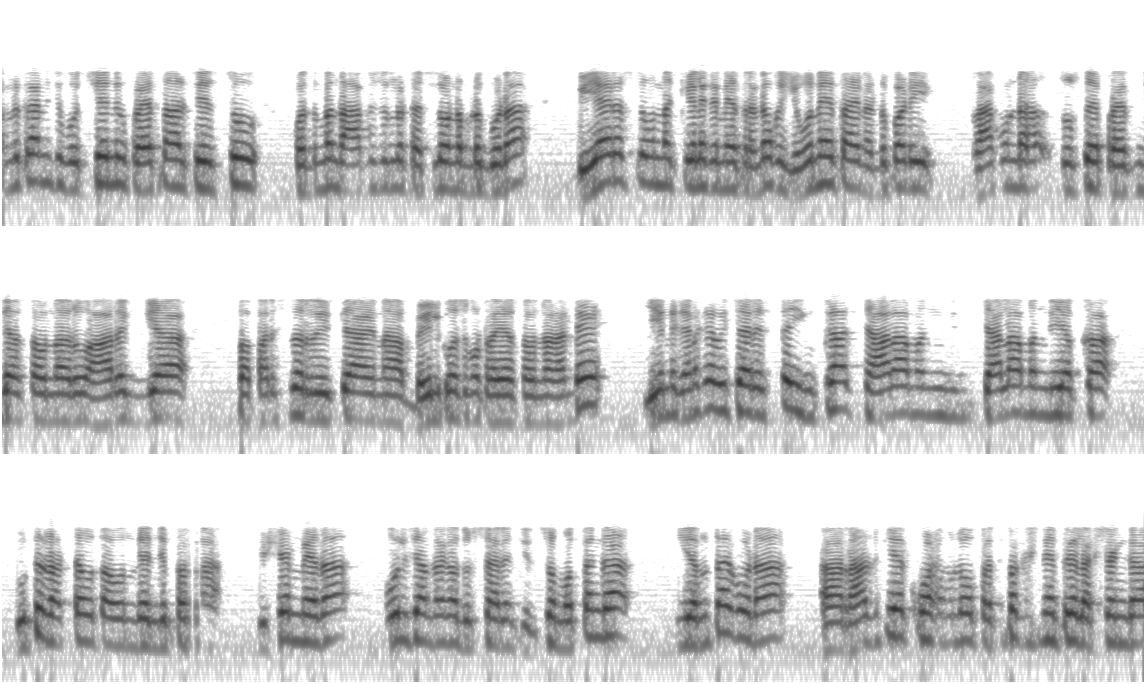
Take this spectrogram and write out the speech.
అమెరికా నుంచి వచ్చేందుకు ప్రయత్నాలు చేస్తూ కొంతమంది ఆఫీసుల్లో టచ్లో ఉన్నప్పుడు కూడా బీఆర్ఎస్లో ఉన్న కీలక నేతలు అంటే ఒక యువనేత ఆయన అడ్డుపడి రాకుండా చూస్తే ప్రయత్నం చేస్తా ఉన్నారు. ఆరోగ్య పరిస్థితుల రీత్యా ఆయన బెయిల్ కోసం ట్రై చేస్తా ఉన్నారు. అంటే ఈయన కనుక విచారిస్తే ఇంకా చాలా మంది చాలా మంది యొక్క గుట్టు రట్టవుతా ఉంది అని చెప్పిన విషయం మీద పోలీసు యంత్రంగా దుస్సారించింది సో మొత్తంగా ఇదంతా కూడా రాజకీయ కోణంలో ప్రతిపక్ష నేతలే లక్ష్యంగా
